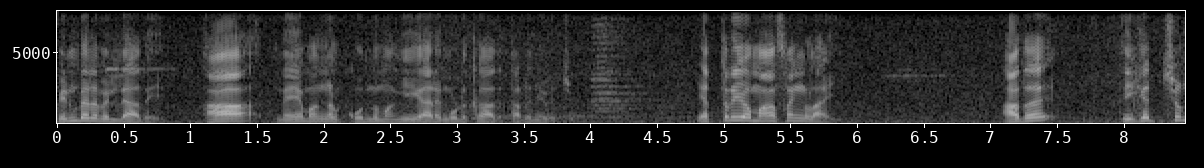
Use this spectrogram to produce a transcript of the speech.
പിൻബലമില്ലാതെ ആ നിയമങ്ങൾക്കൊന്നും അംഗീകാരം കൊടുക്കാതെ തടഞ്ഞു വെച്ചു. എത്രയോ മാസങ്ങളായി അത് തികച്ചും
